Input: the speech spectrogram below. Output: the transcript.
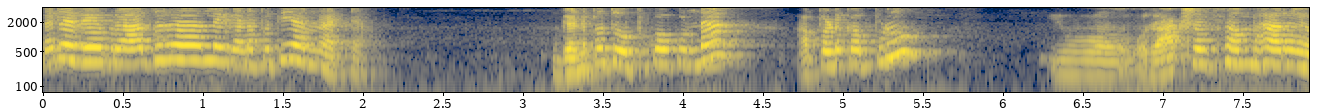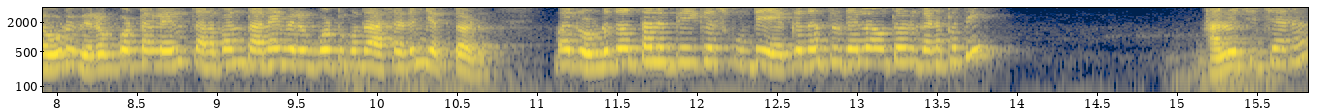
సరే రేపు రాత్రులే గణపతి అన్నట్ట. గణపతి ఒప్పుకోకుండా అప్పటికప్పుడు రాక్షస సంహారం ఎవడు విరగొట్టలేదు తన పని తానే విరగొట్టుకుని రాశాడని చెప్తాడు. మరి రెండు దంతాలు పీకేసుకుంటే ఏకదంతుడు ఎలా అవుతాడు గణపతి? ఆలోచించారా?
